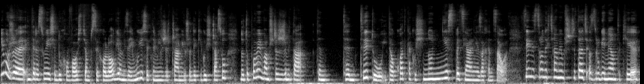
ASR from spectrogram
Mimo, że interesuję się duchowością, psychologią i zajmuję się tymi rzeczami już od jakiegoś czasu, no to powiem Wam szczerze, że mi ta, ten, ten tytuł i ta okładka jakoś no niespecjalnie zachęcała. Z jednej strony chciałam ją przeczytać, a z drugiej miałam takie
